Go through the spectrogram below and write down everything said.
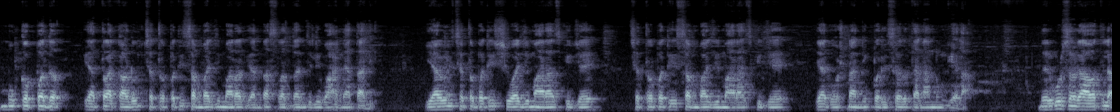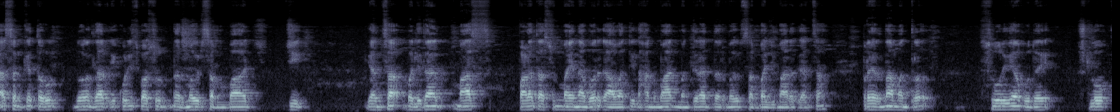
मुकपद यात्रा काढून छत्रपती संभाजी महाराज यांना श्रद्धांजली वाहण्यात आली. यावेळी छत्रपती शिवाजी महाराज की जय छत्रपती संभाजी महाराज की जय या घोषणांनी परिसर दणानून गेला. निरगुडसर गावातील असंख्य तरुण दोन हजार एकोणीसपासून धर्मवीर संभाजी यांचा बलिदान मास पाळत असून महिनाभर गावातील हनुमान मंदिरात धर्मवीर संभाजी महाराज यांचा प्रेरणा मंत्र सूर्यउदय श्लोक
